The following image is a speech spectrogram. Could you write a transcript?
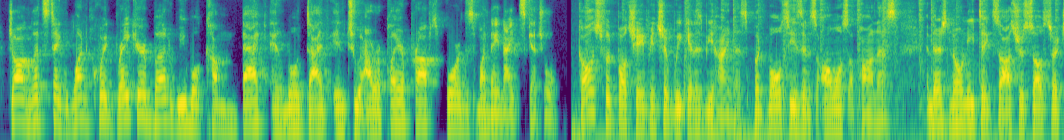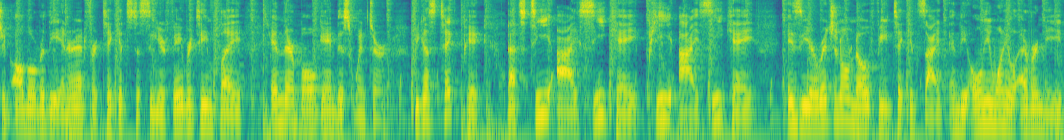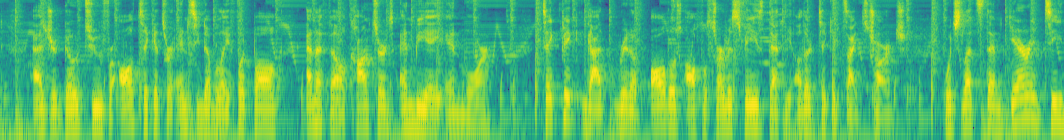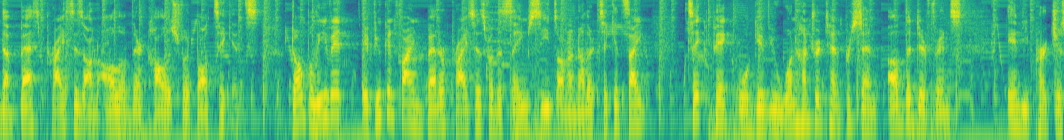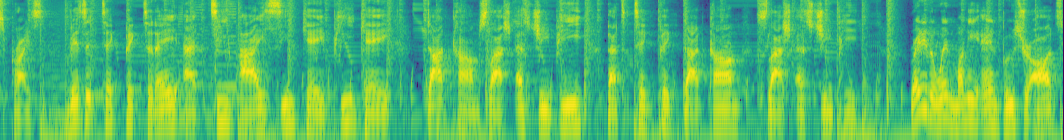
Jong, let's take one quick break here, bud. We will come back and we'll dive into our player props for this Monday night schedule. College football championship weekend is behind us, but bowl season is almost upon us, and there's no need to exhaust yourself searching all over the internet for tickets to see your favorite team play in their bowl game this winter. Because TickPick, that's T I C K P I C K, is the original no fee ticket site and the only one you'll ever need as your go to for all tickets for NCAA football, NFL, concerts, NBA, and more. TickPick got rid of all those awful service fees that the other ticket sites charge, which lets them guarantee the best prices on all of their college football tickets. Don't believe it? If you can find better prices for the same seats on another ticket site, TickPick will give you 110% of the difference in the purchase price. Visit TickPick today at T-I-C-K-P-K.com slash SGP. That's tickpick.com slash SGP. Ready to win money and boost your odds?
